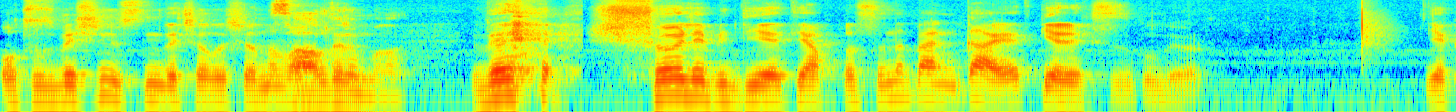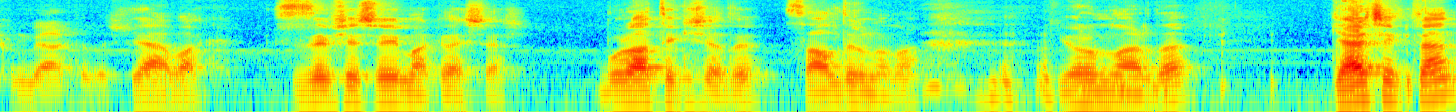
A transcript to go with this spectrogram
35'in üstünde çalışanı var. Saldırın bana. Ve şöyle bir diyet yapmasını ben gayet gereksiz buluyorum. Yakın bir arkadaşım. Ya bak size bir şey söyleyeyim mi arkadaşlar? Burak Tekiş adı. Saldırın ona. Yorumlarda. Gerçekten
